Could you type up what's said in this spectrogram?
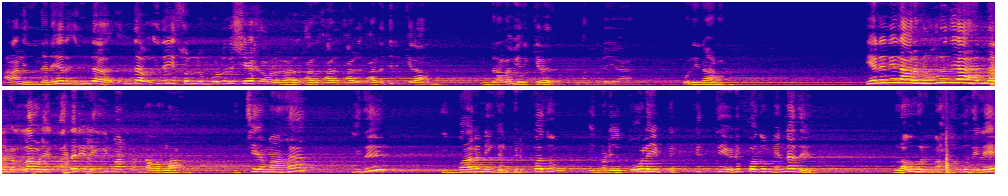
ஆனால் இந்த நேர இந்த இந்த இதை சொல்லும் பொழுது ஷேக் அவர்கள் அழுதிருக்கிறார்கள். இன்றளவு இருக்கிறது. நம்முடைய ஒளிநாடு ஏனெனில் அவர்கள் உறுதியாக இருந்தார்கள். அல்லாவுடைய கதரிலே ஈமான் கொண்டவர்களாக. நிச்சயமாக இது இவ்வாறு நீங்கள் பிற்பதும் என்னுடைய தோலை பித்து எடுப்பதும் என்னது? லவ்ஹுல் மஹூதிலே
